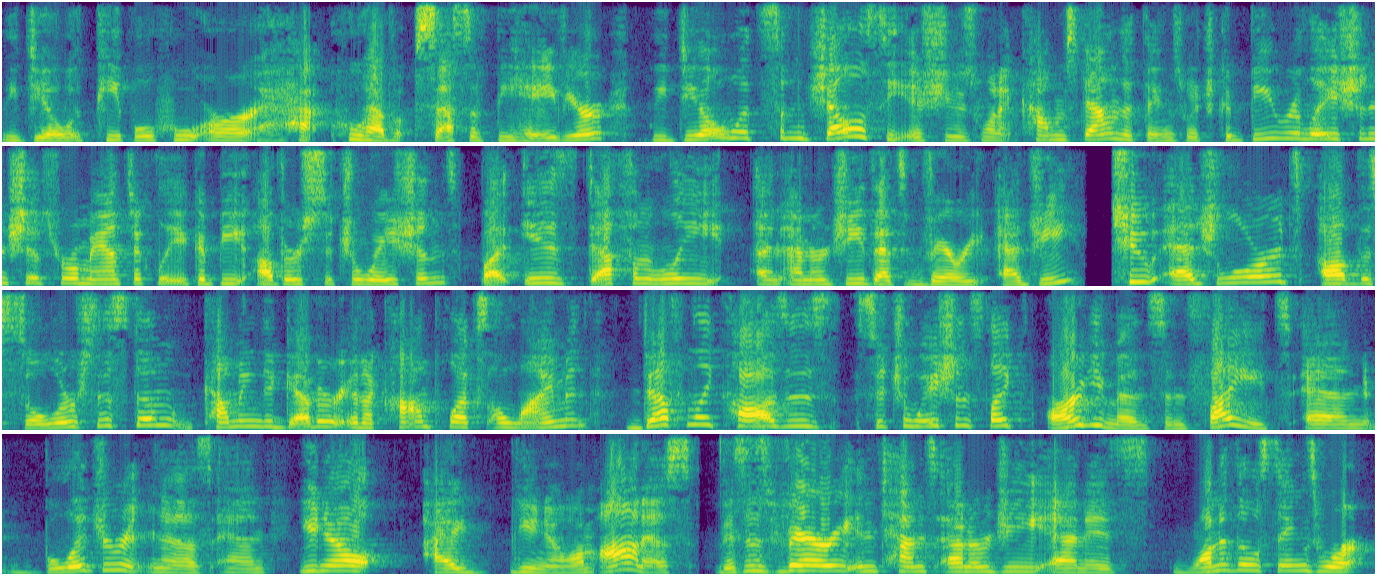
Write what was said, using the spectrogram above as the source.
We deal with people who are ha- who have obsessive behavior. We deal with some jealousy issues when it comes down to things, which could be relationships romantically, it could be other situations, but is definitely an energy that's very edgy. Two edge lords of the solar system coming together in a complex alignment definitely causes situations like arguments and fights and belligerentness. And, you know, I, you know, I'm honest. This is very intense energy, and it's one of those things where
